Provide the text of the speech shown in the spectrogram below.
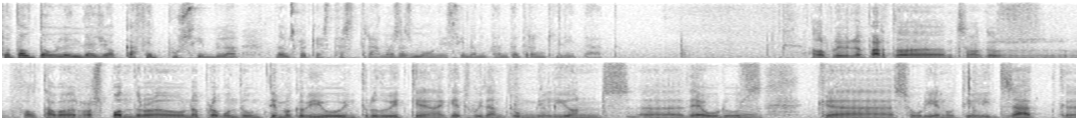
tot el taulell de joc que ha fet possible doncs, que aquestes trames es moguessin amb tanta tranquil·litat. A la primera part eh, em sembla que us faltava respondre a una pregunta, un tema que havíeu introduït, que eren aquests 81 milions eh, d'euros mm. que s'haurien utilitzat, que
